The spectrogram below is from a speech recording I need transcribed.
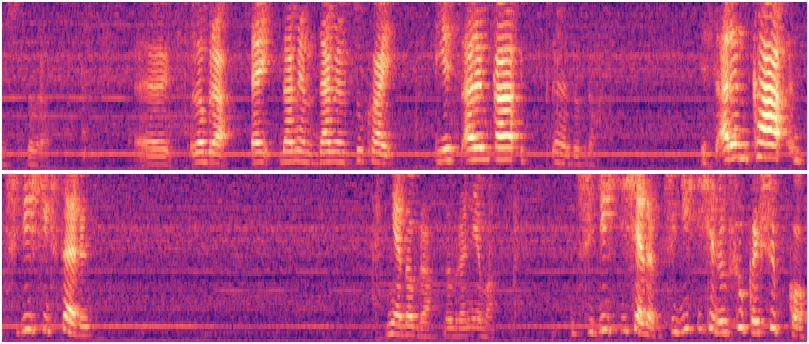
Jest, dobra. E, dobra, ej, Damian, Damian, słuchaj. Jest arenka. E, dobra. Jest arenka 34. Nie, dobra, dobra, nie ma. 37, 37, szukaj szybko.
